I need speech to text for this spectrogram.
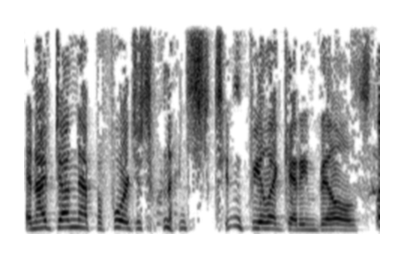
and I've done that before, just when I just didn't feel like getting bills.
